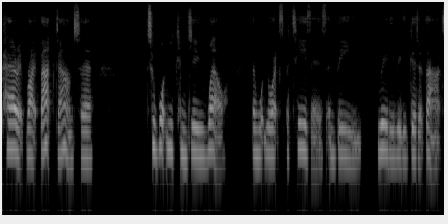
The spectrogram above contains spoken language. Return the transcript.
pare it right back down to to what you can do well and what your expertise is, and be really, really good at that.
